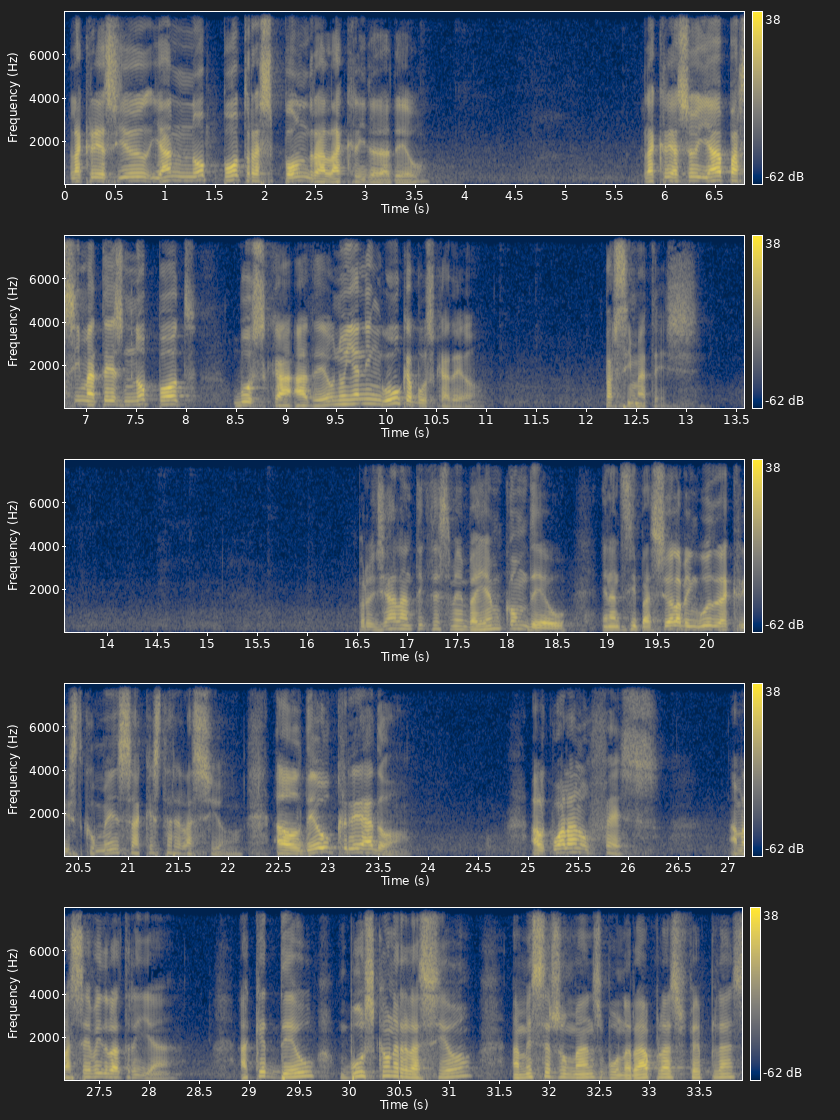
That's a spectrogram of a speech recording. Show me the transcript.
la creació ja no pot respondre a la crida de Déu. La creació ja per si mateix no pot buscar a Déu. No hi ha ningú que busca a Déu per si mateix. Però ja a l'Antic Testament veiem com Déu en anticipació a la vinguda de Crist, comença aquesta relació. El Déu creador, el qual han ofès amb la seva idolatria, aquest Déu busca una relació amb éssers humans vulnerables, febles,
